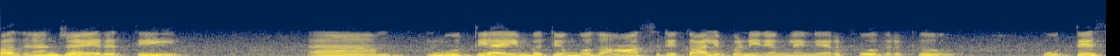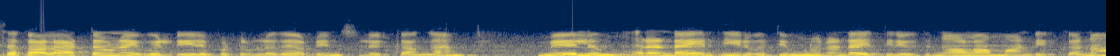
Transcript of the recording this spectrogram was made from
பதினஞ்சாயிரத்தி நூற்றி ஐம்பத்தி ஒம்பது ஆசிரியர் காலி பணியிடங்களை நிரப்புவதற்கு உத்தேச கால அட்டவணை வெளியிடப்பட்டுள்ளது அப்படின்னு சொல்லியிருக்காங்க. மேலும் ரெண்டாயிரத்தி இருபத்தி மூணு ரெண்டாயிரத்தி இருபத்தி நாலாம் ஆண்டிற்கான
